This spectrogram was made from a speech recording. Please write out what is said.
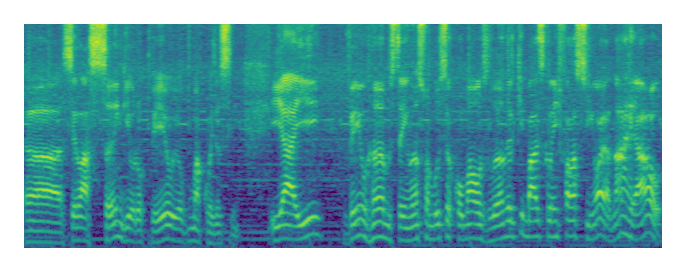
ah, sei lá, sangue europeu e alguma coisa assim. E aí vem o Hamstein, lança uma música como Auslander, que basicamente fala assim, olha, na real,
